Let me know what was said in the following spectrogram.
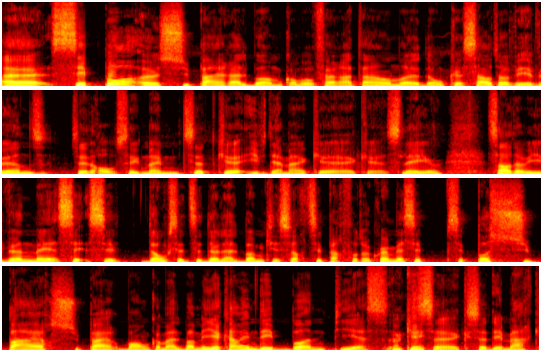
Euh, c'est pas un super album qu'on va vous faire entendre. Donc, South of Evans, c'est drôle, c'est le même titre que, évidemment que, que Slayer. South of Even, mais c'est, c'est- donc c'est le titre de l'album qui est sorti par Photocrime, mais c'est, c'est pas super, super bon comme album, mais il y a quand même des bonnes pièces qui, se, qui se démarquent,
